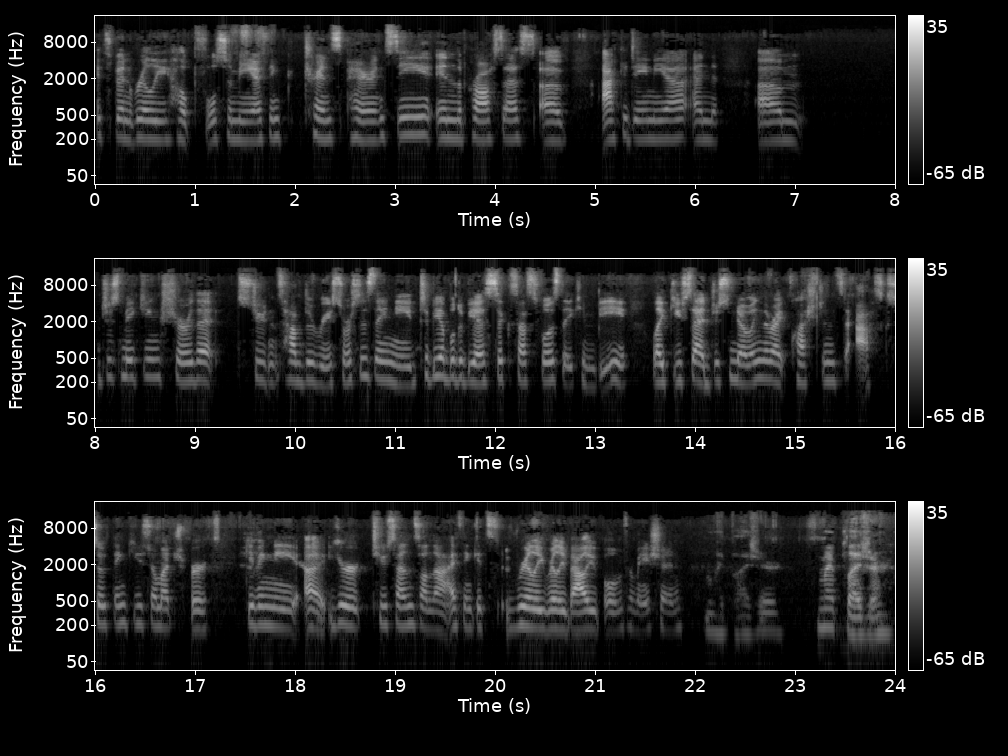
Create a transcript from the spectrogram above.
it's been really helpful to me. I think transparency in the process of academia and um, just making sure that students have the resources they need to be able to be as successful as they can be. Like you said, just knowing the right questions to ask. So thank you so much for giving me uh, your two cents on that. I think it's really, really valuable information. My pleasure. My pleasure.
